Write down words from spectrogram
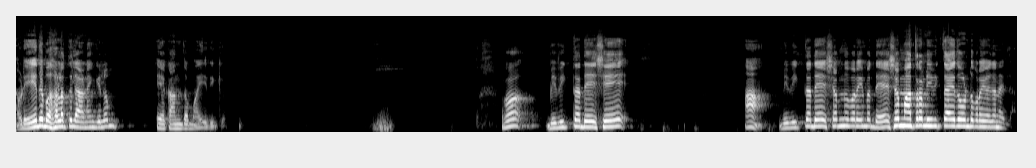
അവിടെ ഏത് ബഹളത്തിലാണെങ്കിലും ഏകാന്തമായിരിക്കും. അപ്പോൾ വിവിക്തദേശേ ആ വിവിക്തദേശം എന്ന് പറയുമ്പോൾ ദേശം മാത്രം വിവിക്തായതുകൊണ്ട് പ്രയോജനമില്ല.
